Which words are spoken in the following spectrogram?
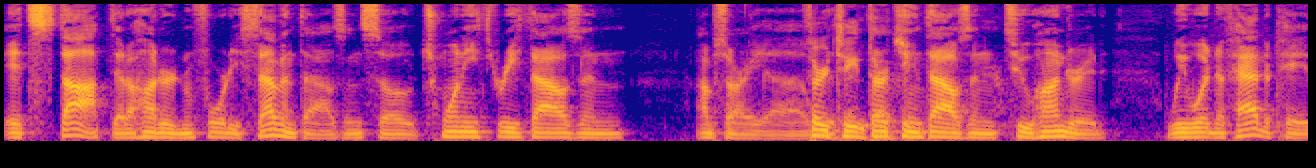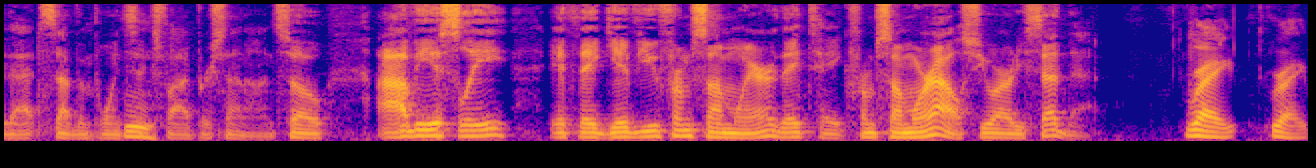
it stopped at 147,000, so 23,000 I'm sorry, uh, 13,000. 13,200, we wouldn't have had to pay that 7.65% on. So obviously, if they give you from somewhere, they take from somewhere else. You already said that. Right, right,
